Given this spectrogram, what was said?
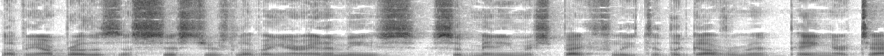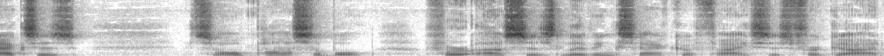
Loving our brothers and sisters, loving our enemies, submitting respectfully to the government, paying our taxes, it's all possible for us as living sacrifices for God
